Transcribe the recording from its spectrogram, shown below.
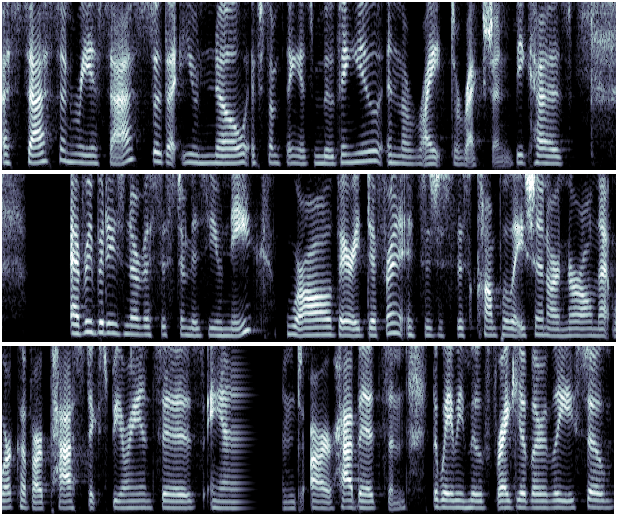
assess and reassess so that you know if something is moving you in the right direction. Because everybody's nervous system is unique. We're all very different. It's just this compilation, our neural network of our past experiences and, our habits and the way we move regularly. So,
